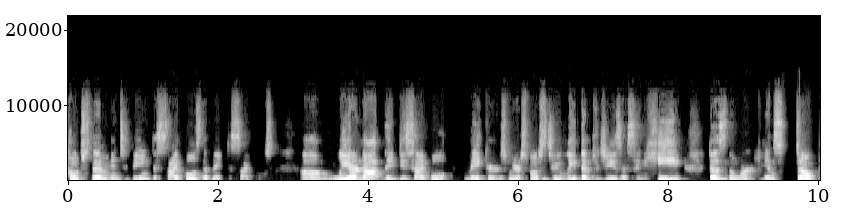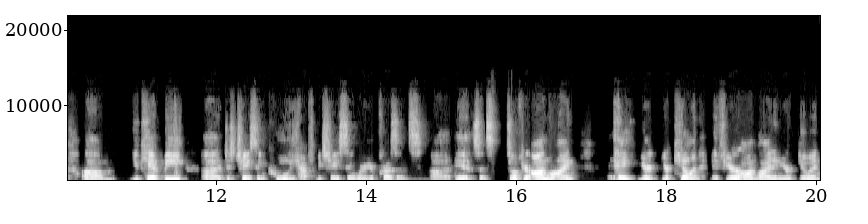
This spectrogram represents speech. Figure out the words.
coach them into being disciples that make disciples. Mm-hmm. Um, we are not the disciple makers. We are supposed to mm-hmm. lead them to Jesus, and He does the work. And so um, you can't be uh, just chasing cool. You have to be chasing where your presence uh, is. And so if you're online, hey, you're you're killing it. If you're online and you're doing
